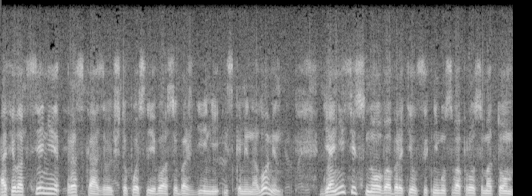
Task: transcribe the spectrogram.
О Филоксене рассказывают, что после его освобождения из каменоломен Дионисий снова обратился к нему с вопросом о том,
